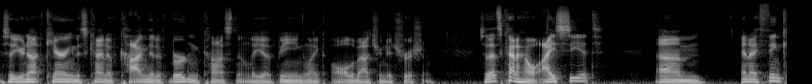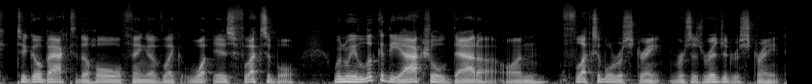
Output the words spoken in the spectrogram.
so you're not carrying this kind of cognitive burden constantly of being like all about your nutrition. So that's kind of how I see it. Um, and I think to go back to the whole thing of like what is flexible, when we look at the actual data on flexible restraint versus rigid restraint,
